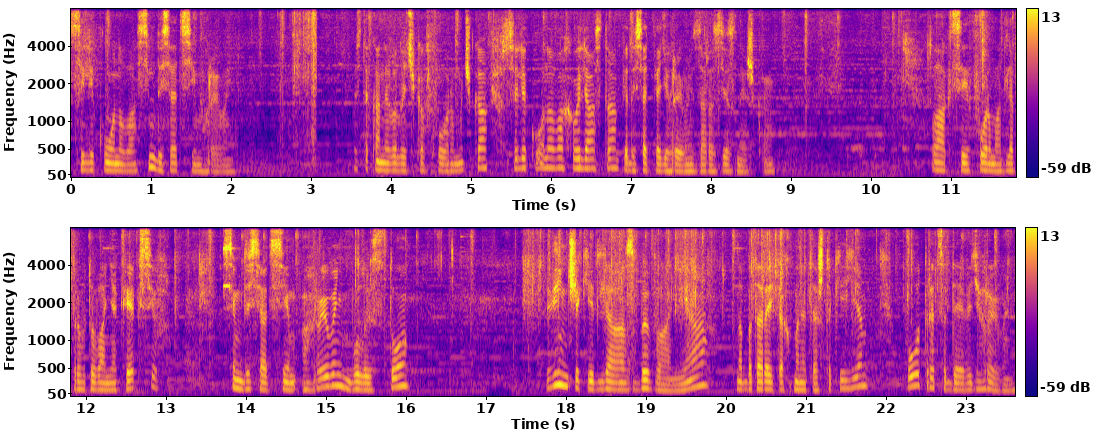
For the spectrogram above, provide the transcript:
силіконова 77 гривень. Ось така невеличка формочка силіконова хвиляста, 55 гривень зараз зі знижкою. В акції форма для приготування кексів. 77 гривень, були 100. Вінчики для збивання. На батарейках в мене теж такі є. По 39 гривень.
